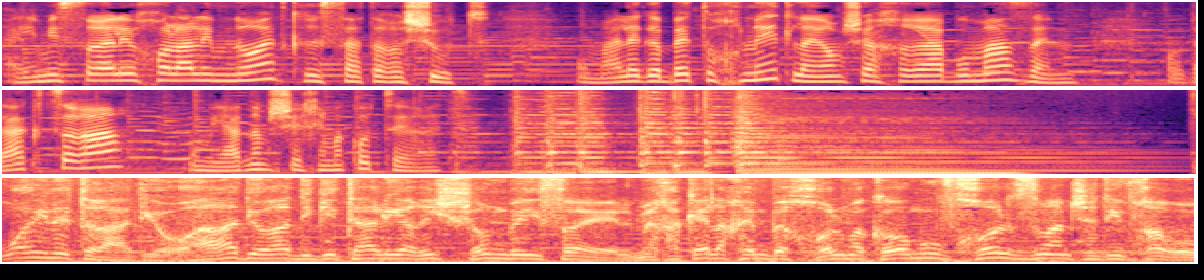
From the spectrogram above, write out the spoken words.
האם ישראל יכולה למנוע את קריסת הרשות? ומה לגבי תוכנית ליום שאחרי אבו מאזן? הודעה קצרה, ומיד נמשיך עם הכותרת. Ynet רדיו, הרדיו הדיגיטלי הראשון בישראל, מחכה לכם בכל מקום ובכל זמן שתבחרו,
